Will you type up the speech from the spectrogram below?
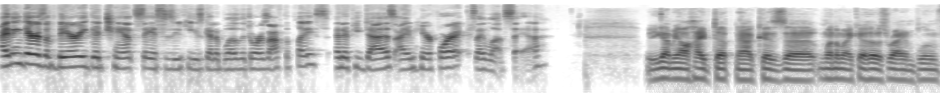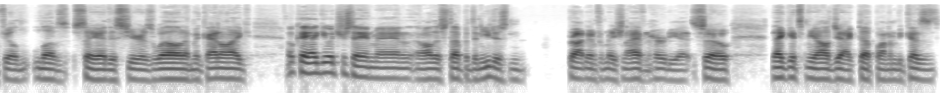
I think there is a very good chance Seiya Suzuki is going to blow the doors off the place. And if he does, I am here for it because I love Seiya. Well, you got me all hyped up now because uh, one of my co-hosts, Ryan Bloomfield, loves Seiya this year as well, and I've been kind of like, okay, I get what you're saying, man, and all this stuff, but then you just brought information I haven't heard yet, so that gets me all jacked up on him because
